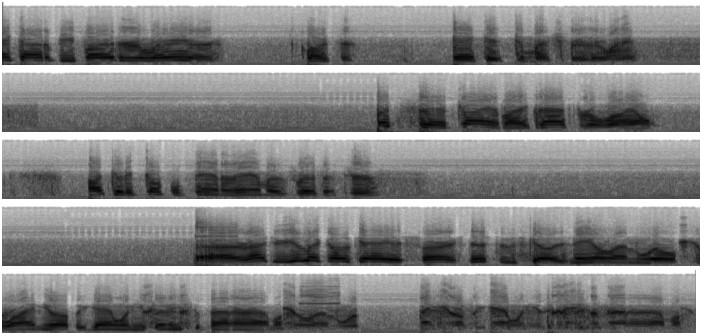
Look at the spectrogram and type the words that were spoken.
think I ought to be farther away or closer? Can't get too much further away. Let's uh, try it like that for a while. I'll get a couple panoramas with it here. Uh, Roger, you look okay as far as distance goes, Neil, and we'll line you up again when you finish the panorama. Line you up again when you finish the panorama.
